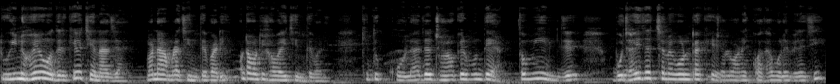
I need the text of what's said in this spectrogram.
টুইন হয়ে ওদেরকেও চেনা যায়। মানে আমরা চিনতে পারি, মোটামুটি সবাই চিনতে পারি। কিন্তু কোলাজ আর ঝনকের মধ্যে এত মিল যে বোঝাই যাচ্ছে না কোনটাকে। চলো অনেক কথা বলে ফেলেছি।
